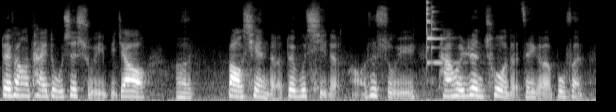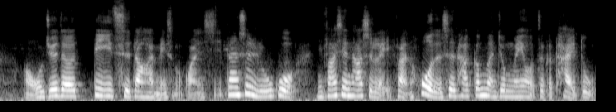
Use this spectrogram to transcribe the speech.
对方的态度是属于比较呃抱歉的、对不起的，好，是属于他会认错的这个部分，哦，我觉得第一次倒还没什么关系。但是如果你发现他是累犯，或者是他根本就没有这个态度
